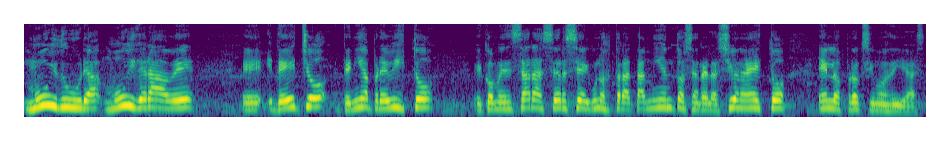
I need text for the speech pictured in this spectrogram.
muy dura, muy grave, eh, de hecho, tenía previsto eh, comenzar a hacerse algunos tratamientos en relación a esto en los próximos días.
